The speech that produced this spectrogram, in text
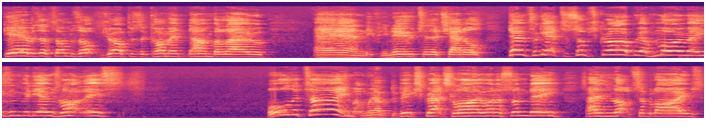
give us a thumbs up, drop us a comment down below. And if you're new to the channel, don't forget to subscribe. We have more amazing videos like this all the time. And we have the Big Scratch Live on a Sunday and lots of lives.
